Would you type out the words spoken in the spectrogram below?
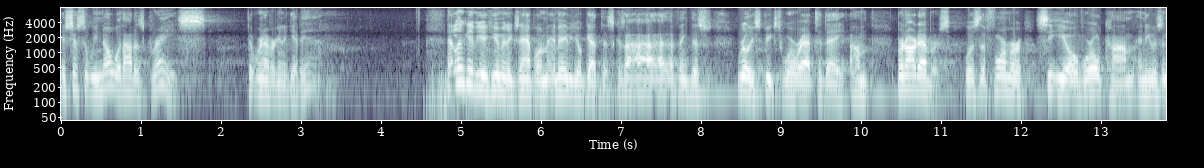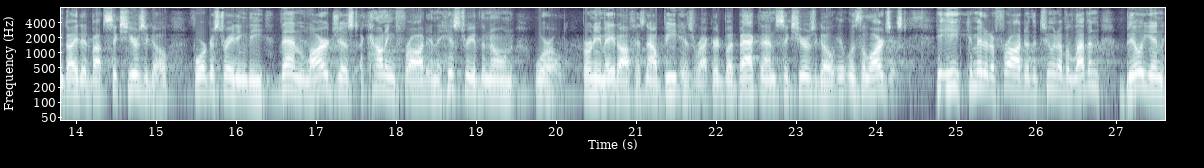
It's just that we know without His grace that we're never going to get in. Let me give you a human example, and maybe you'll get this, because I, I, think this really speaks to where we're at today. Um, Bernard Ebbers was the former CEO of WorldCom, and he was indicted about six years ago for orchestrating the then largest accounting fraud in the history of the known world. Bernie Madoff has now beat his record, but back then, six years ago, it was the largest. He, he committed a fraud to the tune of $11 billion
